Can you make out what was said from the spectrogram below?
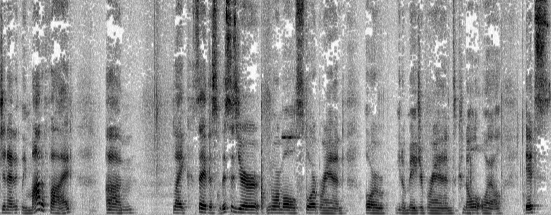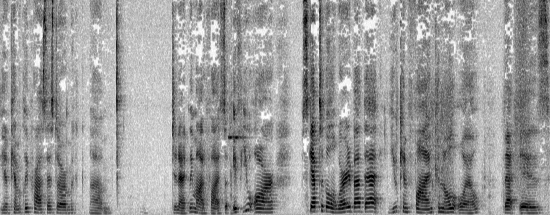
genetically modified, um, like say this, this is your normal store brand or, you know, major brand canola oil. It's, you know, chemically processed or um, genetically modified. So if you are skeptical and worried about that, you can find canola oil that is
